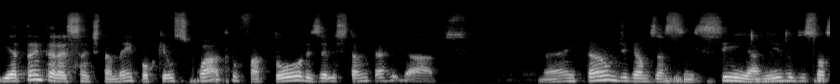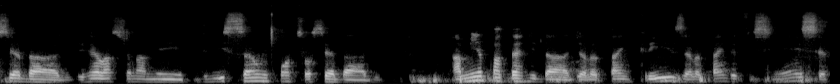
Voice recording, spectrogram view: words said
E é tão interessante também porque os quatro fatores eles estão interligados. Né? Então, digamos assim, se a nível de sociedade, de relacionamento, de missão enquanto sociedade, a minha paternidade ela está em crise, ela está em deficiência,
